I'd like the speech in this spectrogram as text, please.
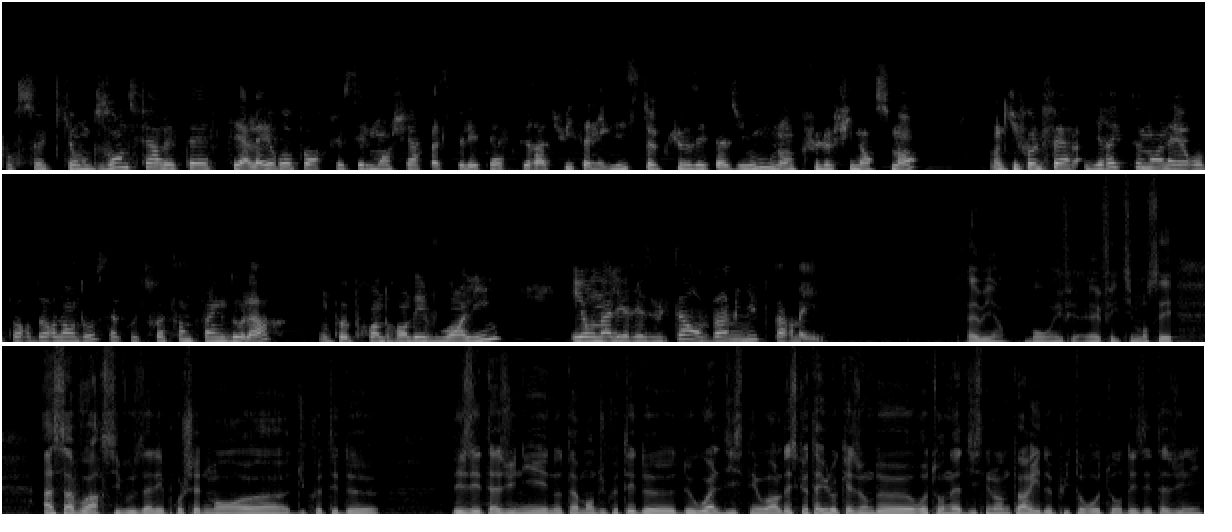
pour ceux qui ont besoin de faire le test, c'est à l'aéroport que c'est le moins cher parce que les tests gratuits ça n'existe plus aux États-Unis, ils n'ont plus le financement. Donc il faut le faire directement à l'aéroport d'Orlando, ça coûte 65 dollars. On peut prendre rendez-vous en ligne et on a les résultats en 20 minutes par mail. Très bien. Bon, eff- effectivement, c'est à savoir si vous allez prochainement euh, du côté de, des États-Unis et notamment du côté de, de Walt Disney World. Est-ce que tu as eu l'occasion de retourner à Disneyland Paris depuis ton retour des États-Unis?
